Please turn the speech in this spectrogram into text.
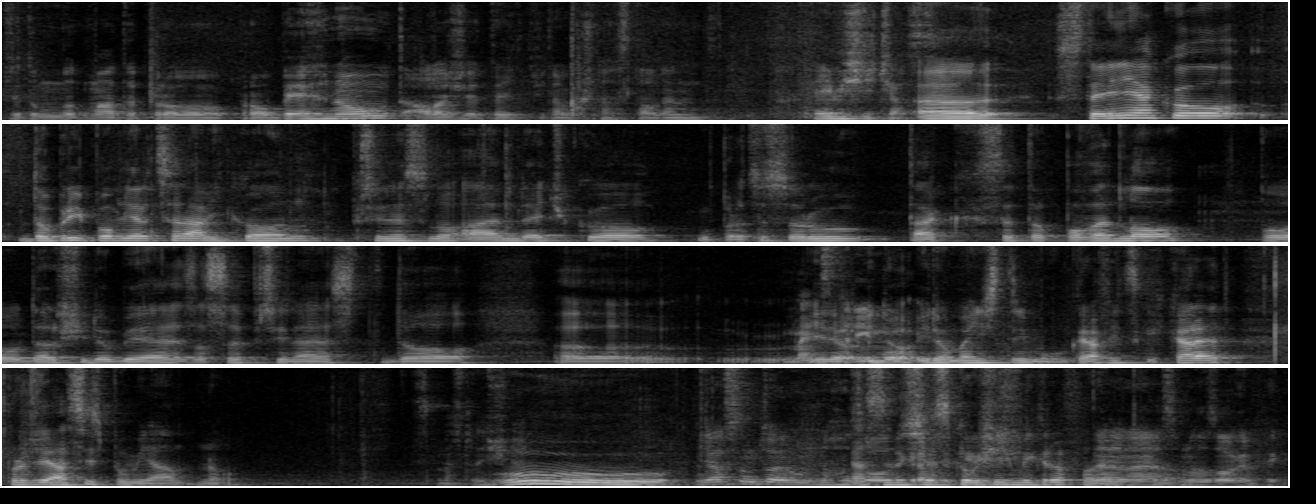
že to máte pro, proběhnout, ale že teď tam už nastal ten nejvyšší čas. Uh, stejně jako dobrý poměr cena výkon přineslo AMDčko u procesoru, tak se to povedlo po delší době zase přinést do uh, i, do, i, Mainstreamu. do, i do mainstreamu grafických karet, protože já si vzpomínám, no, Jsme slyšeli. uh, Já jsem to jenom. Já jsem že zkoušíš mikrofon. Ne, ne, já No. jsem nahazoval grafiky.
